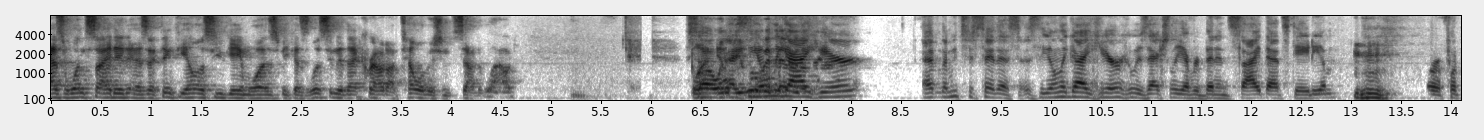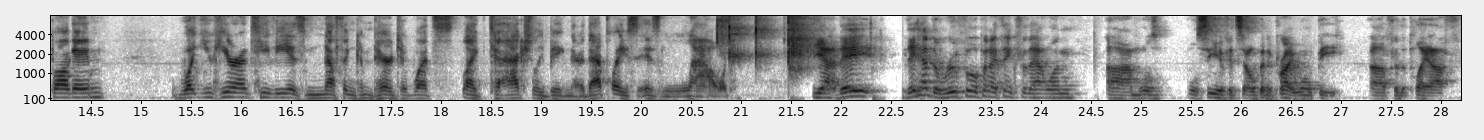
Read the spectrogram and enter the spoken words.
as one sided as I think the LSU game was because listening to that crowd on television sounded loud. So, But it'll be a as the only guy here, uh, let me just say this: as the only guy here who has actually ever been inside that stadium Mhm. or a football game, what you hear on TV is nothing compared to what's like to actually being there. That place is loud. Yeah, they they had the roof open, I think, for that one. Um, we'll we'll see if it's open. It probably won't be uh, for the playoff,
